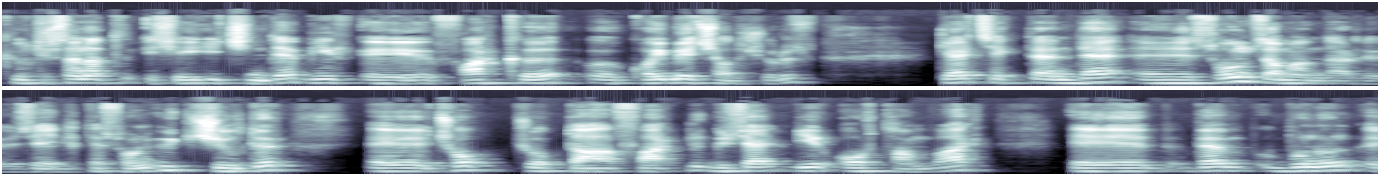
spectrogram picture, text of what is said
kültür sanat şeyi içinde bir e, farkı e, koymaya çalışıyoruz. Gerçekten de e, son zamanlarda özellikle son 3 yıldır e, çok çok daha farklı güzel bir ortam var. E, ben bunun e,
